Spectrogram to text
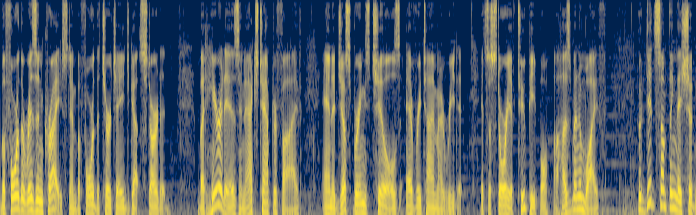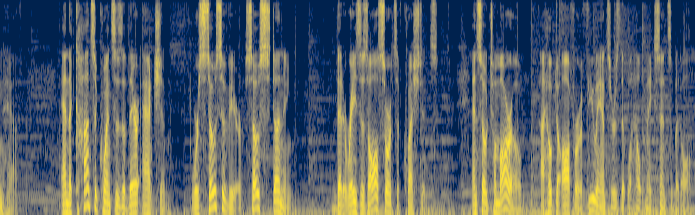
before the risen Christ and before the church age got started. But here it is in Acts chapter 5, and it just brings chills every time I read it. It's a story of two people, a husband and wife, who did something they shouldn't have. And the consequences of their action were so severe, so stunning, that it raises all sorts of questions. And so tomorrow, I hope to offer a few answers that will help make sense of it all.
